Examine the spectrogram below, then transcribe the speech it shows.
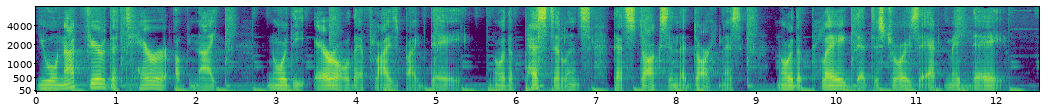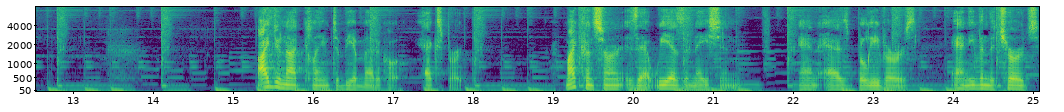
You will not fear the terror of night, nor the arrow that flies by day, nor the pestilence that stalks in the darkness, nor the plague that destroys at midday. I do not claim to be a medical expert. My concern is that we as a nation and as believers and even the church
